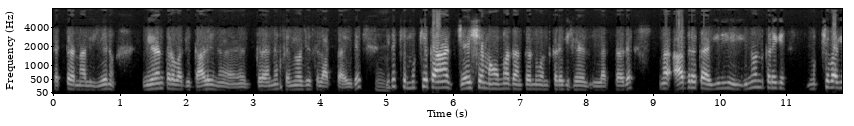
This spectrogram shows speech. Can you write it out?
ಸೆಕ್ಟರ್ನಲ್ಲಿ ಏನು ನಿರಂತರವಾಗಿ ದಾಳಿಗಳನ್ನ ಸಂಯೋಜಿಸಲಾಗ್ತಾ ಇದೆ. ಇದಕ್ಕೆ ಮುಖ್ಯ ಕಾರಣ ಜೈಷ್ ಎ ಮೊಹಮ್ಮದ್ ಅಂತಂದು ಒಂದ್ ಕಡೆಗೆ ಹೇಳಲಾಗ್ತಾ ಇದೆ. ಆದ್ರೆ ಇಲ್ಲಿ ಇನ್ನೊಂದ್ ಕಡೆಗೆ ಮುಖ್ಯವಾಗಿ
